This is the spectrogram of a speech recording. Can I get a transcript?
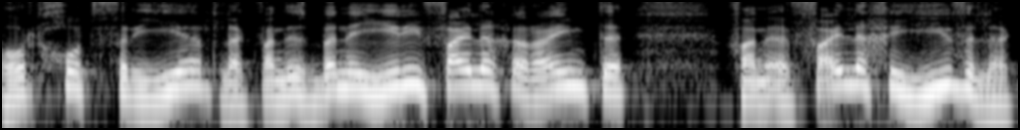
Word God verheerlik want dis binne hierdie veilige ruimte van 'n veilige huwelik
